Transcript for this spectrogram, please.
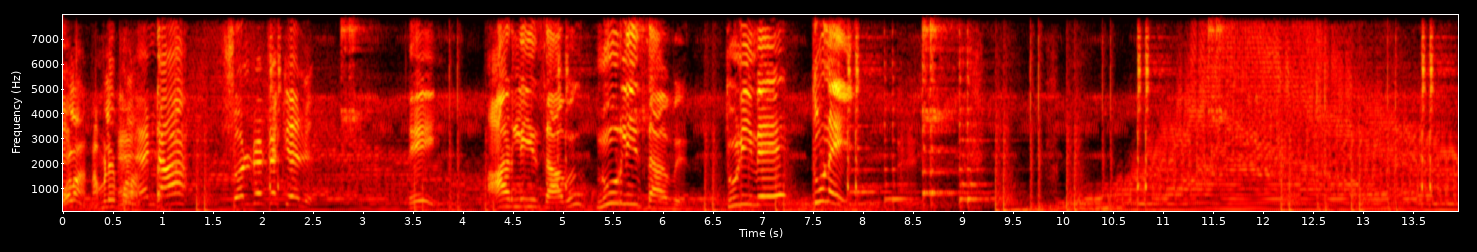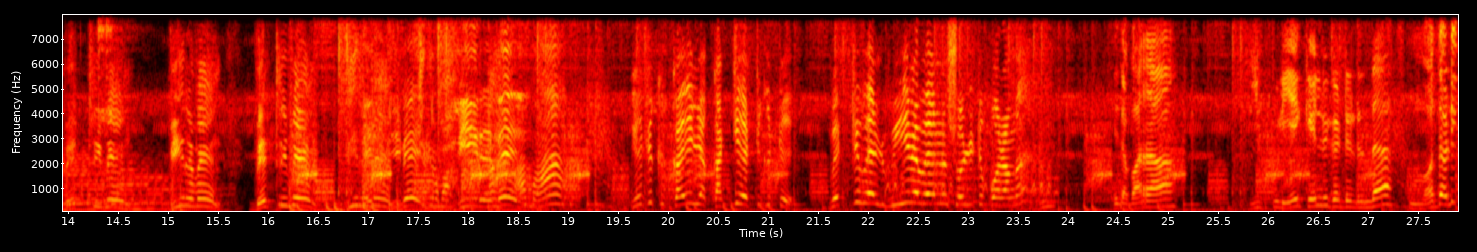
போலாம் நம்மளே போலாம். வேண்டா சொல்றத கேளு. டேய் ஆறுலயும் சாவு நூறுலயும் சாவு. துணிவே வெற்றிவேல் வீரவேல் வெற்றிவேல் வீரவேல். சீக்கிரமா. வீரவேல். ஆமா. எதுக்கு கையில கட்டி எடுத்துக்கிட்டு வெற்றிவேல் வீரவேல்னு சொல்லிட்டு போறாங்க? இத வரா இப்படியே கேள்வி கேட்டுட்டு இருந்த முதடி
